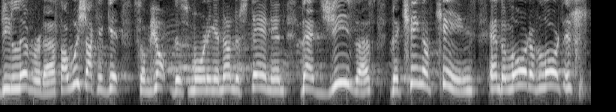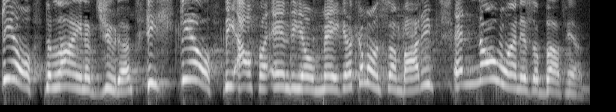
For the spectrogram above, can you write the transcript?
delivered us. I wish I could get some help this morning in understanding that Jesus, the King of Kings and the Lord of Lords, is still the Lion of Judah. He's still the Alpha and the Omega. Come on, somebody. And no one is above him.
